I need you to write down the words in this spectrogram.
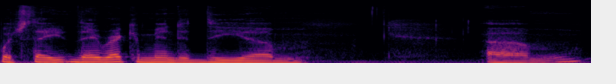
which they, they recommended the, um, um,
